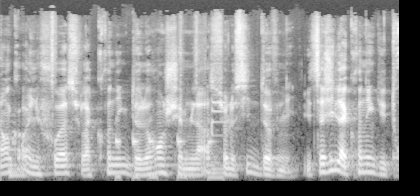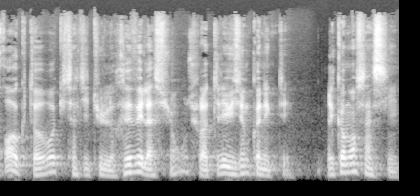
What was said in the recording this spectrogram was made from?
encore une fois sur la chronique de Laurent Chemla sur le site d'OVNI. Il s'agit de la chronique du 3 octobre qui s'intitule Révélation sur la télévision connectée. Elle commence ainsi.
